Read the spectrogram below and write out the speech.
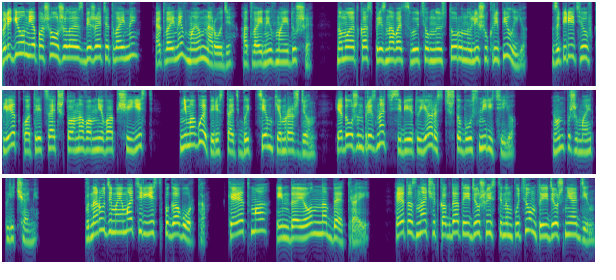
В легион я пошел, желая сбежать от войны, от войны в моем народе, от войны в моей душе. Но мой отказ признавать свою темную сторону лишь укрепил ее. Запереть ее в клетку, отрицать, что она во мне вообще есть, не могу я перестать быть тем, кем рожден. Я должен признать в себе эту ярость, чтобы усмирить ее. Он пожимает плечами. В народе моей матери есть поговорка «Кетма индайонна бетрай». Это значит, когда ты идешь истинным путем, ты идешь не один.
